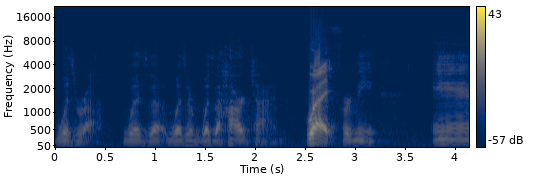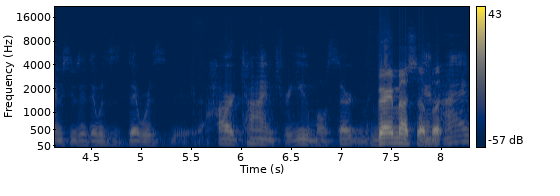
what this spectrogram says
was rough, was a, was a, was a hard time Right. for me, and it seems that there was there was hard times for you most certainly. Very much so. and But I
